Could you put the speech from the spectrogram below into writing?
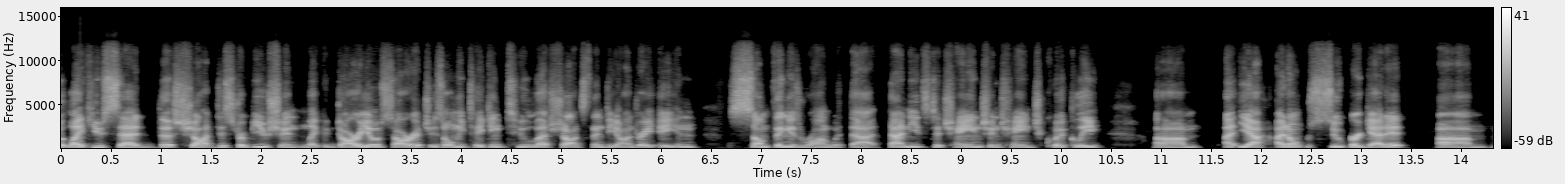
But like you said, the shot distribution, like Dario Saric is only taking two less shots than DeAndre Ayton. Something is wrong with that. That needs to change and change quickly. Um, Yeah, I don't super get it. Um,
